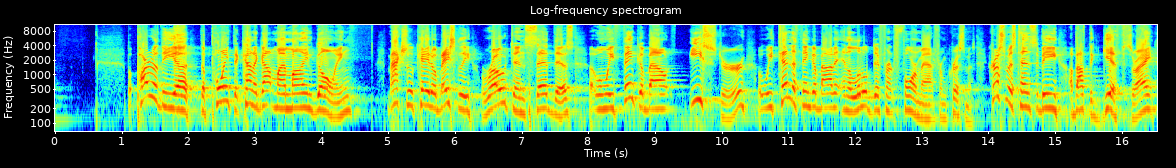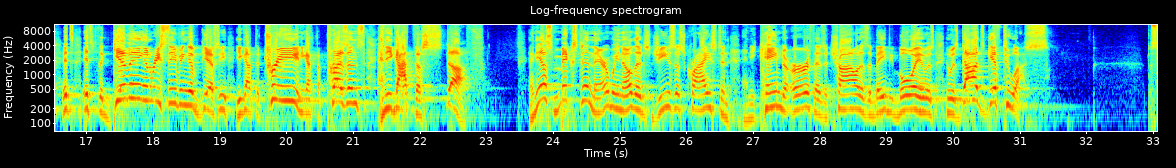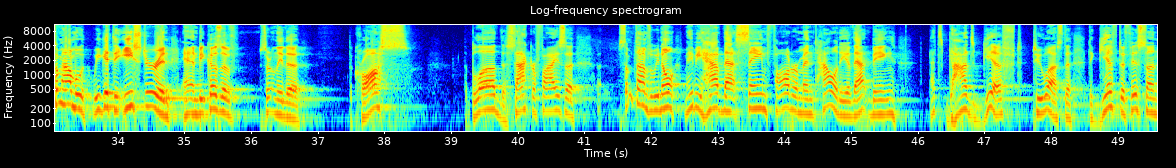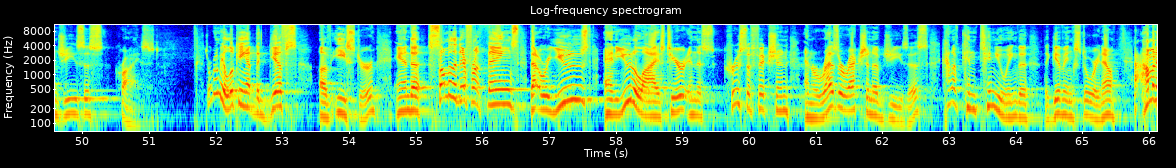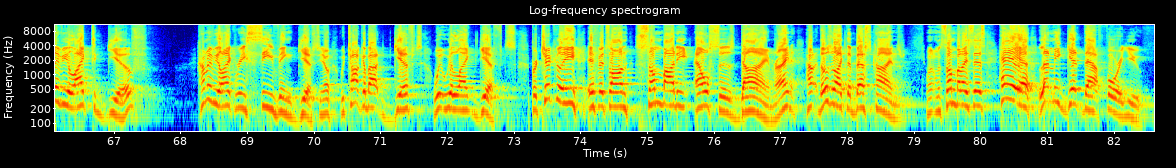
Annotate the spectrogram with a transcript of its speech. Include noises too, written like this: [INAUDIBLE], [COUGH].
But part of the, uh, the point that kind of got my mind going, Max Lucado basically wrote and said this when we think about Easter, we tend to think about it in a little different format from Christmas. Christmas tends to be about the gifts, right? It's, it's the giving and receiving of gifts. You, you got the tree, and you got the presents, and you got the stuff. And yes, mixed in there, we know that it's Jesus Christ, and, and He came to earth as a child, as a baby boy. It was, it was God's gift to us. But somehow we get to Easter, and, and because of certainly the, the cross, the blood, the sacrifice. Uh, sometimes we don't maybe have that same thought or mentality of that being that's God's gift to us, the, the gift of His Son, Jesus Christ. So we're going to be looking at the gifts of Easter and uh, some of the different things that were used and utilized here in this crucifixion and resurrection of Jesus, kind of continuing the, the giving story. Now, how many of you like to give? How many of you like receiving gifts? You know, we talk about gifts, we, we like gifts, particularly if it's on somebody else's dime, right? How, those are like the best kinds. When, when somebody says, hey, uh, let me get that for you.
